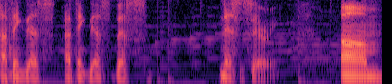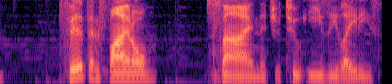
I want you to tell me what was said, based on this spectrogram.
I think that's I think that's that's necessary. Um, fifth and final sign that you're too easy, ladies.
